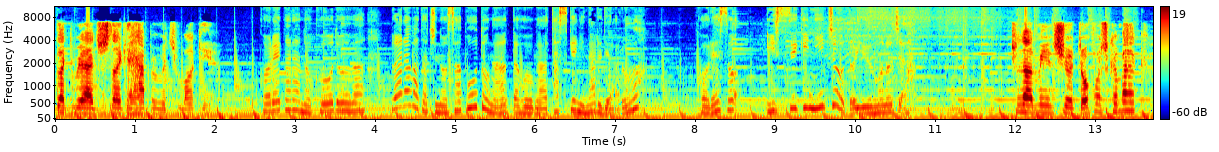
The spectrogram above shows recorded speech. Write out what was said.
like reality, just like it happened with Tamaki. これからの行動はわらわたちのサポートがあった方が助けになるであろうこれぞ一石二鳥というものじゃ So that means sure Dolphins should come back?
